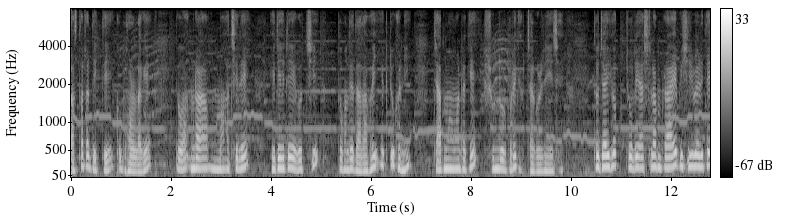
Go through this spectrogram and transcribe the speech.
রাস্তাটা দেখতে খুব ভালো লাগে। তো আমরা মা, ছেলে হেঁটে হেঁটে এগোচ্ছি। তোমাদের দাদাভাই একটুখানি চাঁদ মামাটাকে সুন্দর করে ক্যাপচার করে নিয়েছে। তো যাই হোক, চলে আসলাম প্রায় পিসির বাড়িতে।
